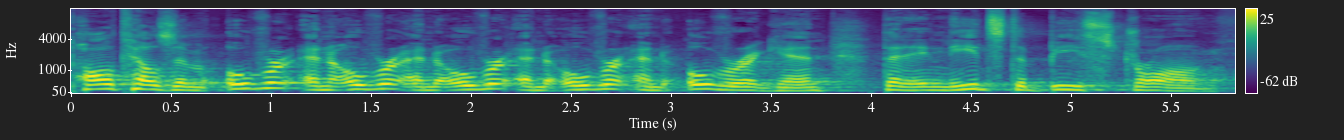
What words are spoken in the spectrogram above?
Paul tells him over and over and over and over and over again that he needs to be strong.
